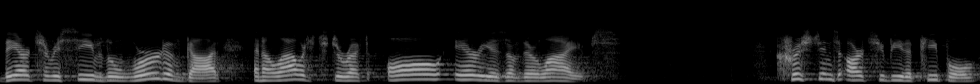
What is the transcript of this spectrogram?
they are to receive the Word of God and allow it to direct all areas of their lives. Christians are to be the people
